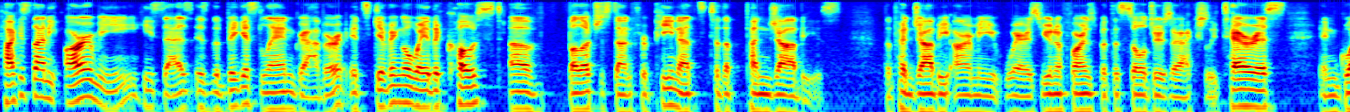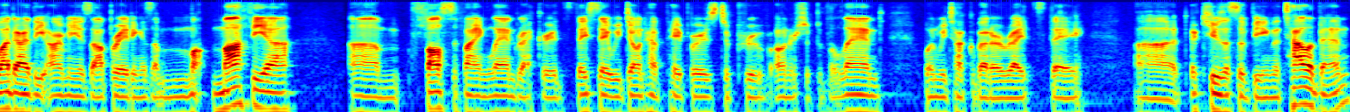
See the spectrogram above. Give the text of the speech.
Pakistani army, he says, is the biggest land grabber. It's giving away the coast of Balochistan for peanuts to the Punjabis. The Punjabi army wears uniforms, but the soldiers are actually terrorists. In Gwadar, the army is operating as a ma- mafia, um, falsifying land records. They say we don't have papers to prove ownership of the land. When we talk about our rights, they uh, accuse us of being the Taliban.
